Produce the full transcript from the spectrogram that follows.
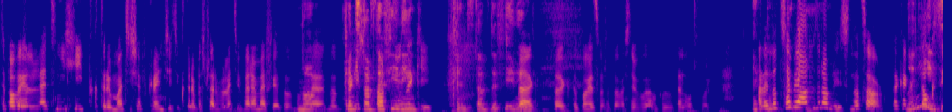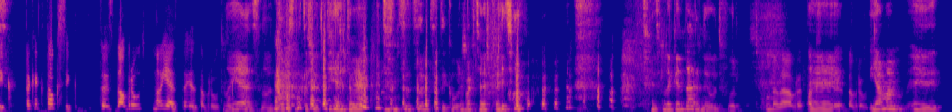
typowy letni hit, który macie się wkręcić i który bez przerwy leci w RMF-ie. To w No, ogóle, no, Stop tragiczny the start Feeling. muzyki. Can't stop the feeling. Tak, tak, to powiedzmy, że to właśnie był, ten utwór. Ale no co miałam zrobić? No co? Tak jak No nic. Toxic. Tak jak Toxic. To jest dobry utwór? No jest, to jest dobry utwór. No jest, no to, to się odpierdol. Co, co, co ty kurwa chciałaś powiedzieć? To jest legendarny utwór. No dobra, to E, jest dobry utwór. Ja mam y,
